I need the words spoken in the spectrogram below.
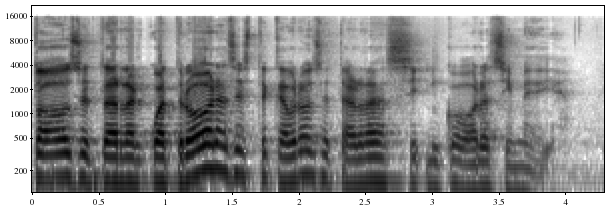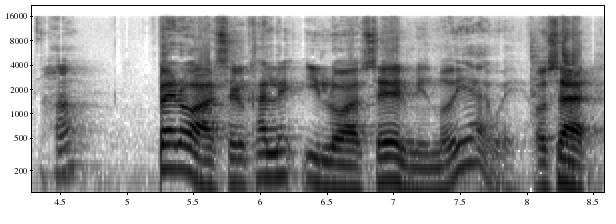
Todos se tardan cuatro horas, este cabrón se tarda cinco horas y media. Ajá. Pero hace el jale y lo hace el mismo día, güey. O sea,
